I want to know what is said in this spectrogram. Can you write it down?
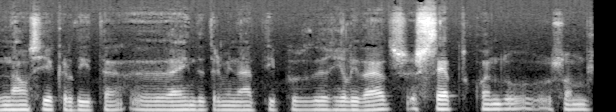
não se acredita eh, em determinado tipo de realidades, exceto quando somos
